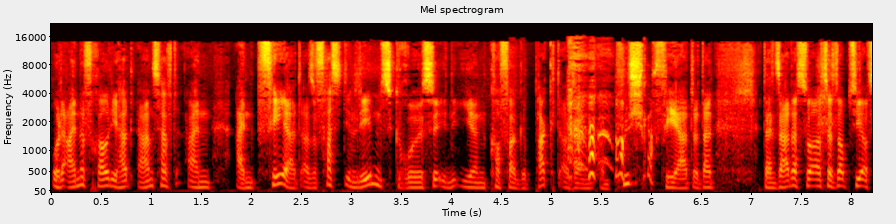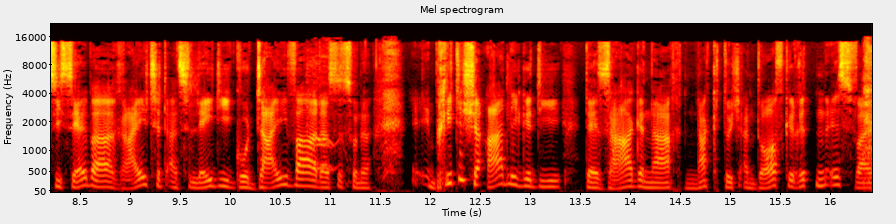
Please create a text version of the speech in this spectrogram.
Und eine Frau, die hat ernsthaft ein, ein Pferd, also fast in Lebensgröße, in ihren Koffer gepackt, also ein, ein Plüschpferd. Und dann, dann sah das so aus, als ob sie auf sich selber reitet als Lady Godiva. Das ist so eine britische Adlige, die der Sage nach nackt durch ein Dorf geritten ist, weil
